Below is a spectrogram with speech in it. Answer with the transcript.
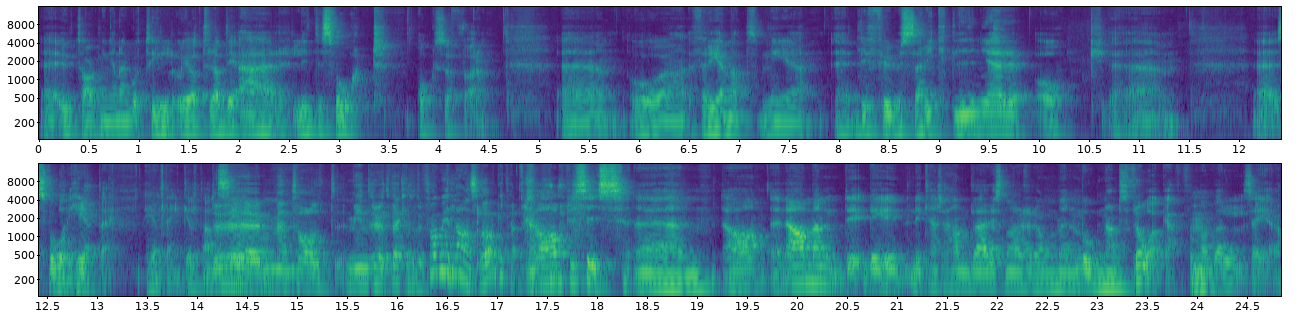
eh, uttagningarna går till och jag tror att det är lite svårt också för dem. Eh, och förenat med diffusa riktlinjer och svårigheter helt enkelt att Du är på. mentalt mindre utvecklad, du får vara med i landslaget här. Ja, precis. Ehm, ja, ja, men det, det, det kanske handlar snarare om en mognadsfråga, får man väl säga då.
